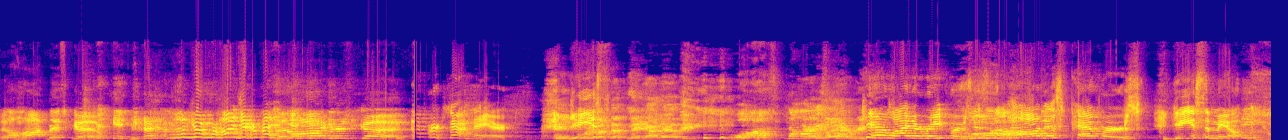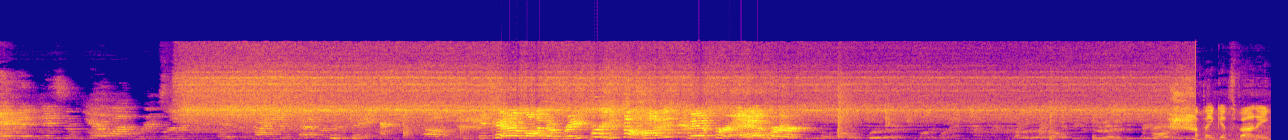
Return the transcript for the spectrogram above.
Little hot, but it's good. Look at Roger Little hot, but it's good. Peppers down there. Hey, you know what that's made out of? What? The hardest Carolina pepper. Reaper. Carolina Reapers. This is the hottest peppers. Get you some milk. It's some Carolina Reapers. It's cayenne pepper. It's, um, it's Carolina Reaper is the hottest pepper ever. I think it's funny.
